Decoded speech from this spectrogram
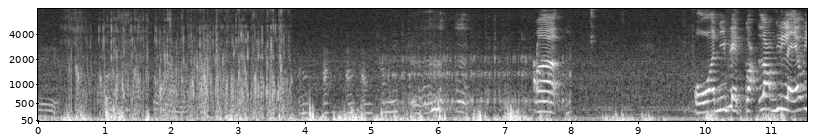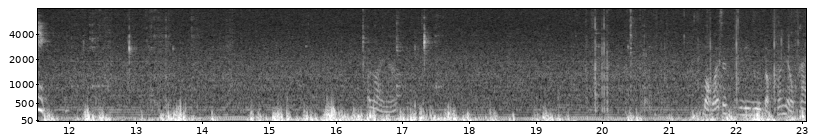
นี่ต้มยำนะคะเอาเอาเอาเอาคำนี้ เออ โอ้อันนี้เผ็ดกว่ารอบที่แล้วอีก อร่อยนะ บอกว่าจะรีวิวกับข้าวเหนียวไก่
